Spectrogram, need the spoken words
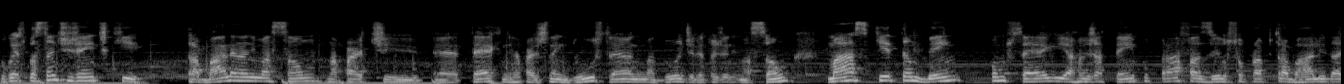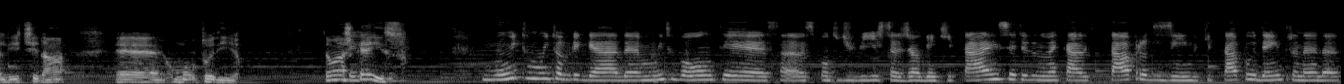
Eu conheço bastante gente que trabalha na animação, na parte é, técnica, na parte da indústria, é animador, diretor de animação, mas que também consegue arranjar tempo para fazer o seu próprio trabalho e dali tirar é, uma autoria. Então acho que é isso. Muito, muito obrigada. É muito bom ter essa, esse ponto de vista de alguém que está inserido no mercado, que está produzindo, que está por dentro né, da,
